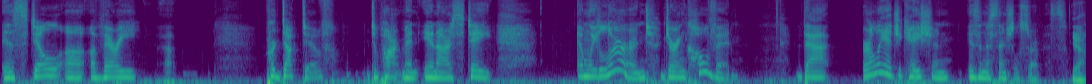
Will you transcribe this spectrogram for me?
is still a, a very uh, productive department in our state. And we learned during COVID that early education is an essential service. Yeah.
